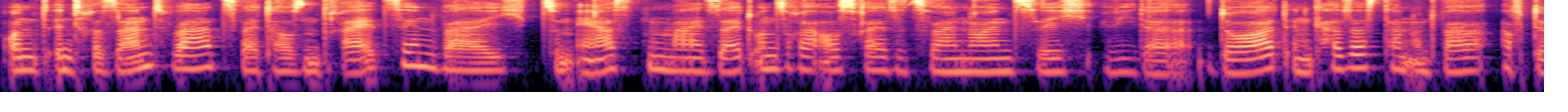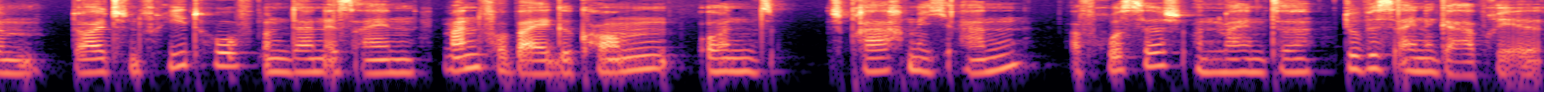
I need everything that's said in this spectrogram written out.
Und interessant war, 2013 war ich zum ersten Mal seit unserer Ausreise 92 wieder dort in Kasachstan und war auf dem deutschen Friedhof. Und dann ist ein Mann vorbeigekommen und sprach mich an auf Russisch und meinte, du bist eine Gabriel.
